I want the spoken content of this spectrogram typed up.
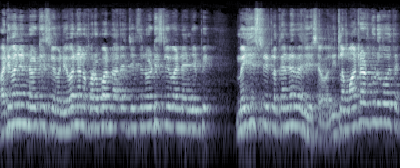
ఫార్టీ వన్ నోటీసులు ఇవ్వండి. ఎవరినైనా పొరపాటున అరెస్ట్ చేసి నోటీసులు ఇవ్వండి అని చెప్పి మెజిస్ట్రేట్లో కన్నెరా చేసేవాళ్ళు. ఇట్లా మాట్లాడుకుంటూ పోతే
